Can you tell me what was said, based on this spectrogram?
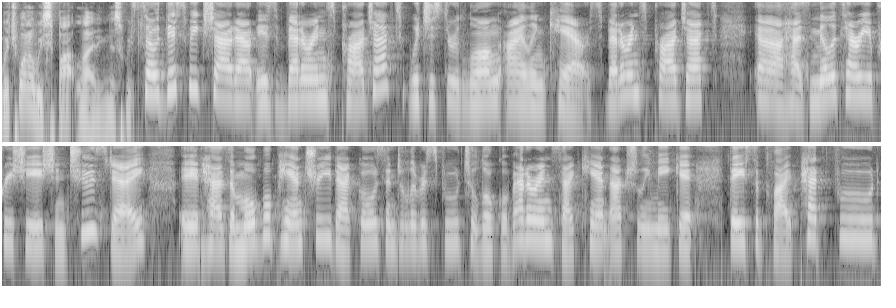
which one are we spotlighting this week? So this week's shout out is Veterans Project, which is through Long Island Cares. Veterans Project uh, has Military Appreciation Tuesday. It has a mobile pantry that goes and delivers food to local veterans that can't actually make it. They supply pet food,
